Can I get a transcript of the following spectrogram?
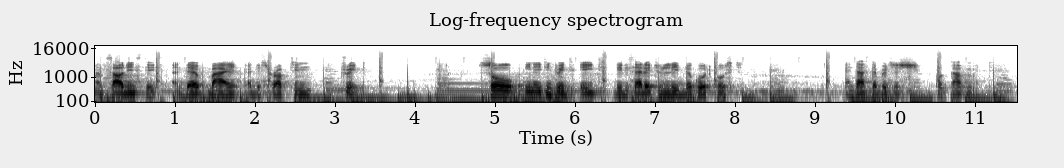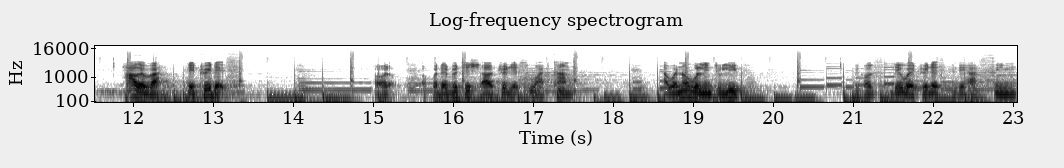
um, southern states and thereby uh, disrupting trade. So in 1828, they decided to leave the Gold Coast, and that's the British government. However, the traders, or for the British uh, traders who had come uh, were not willing to leave because they were traders and they had seen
